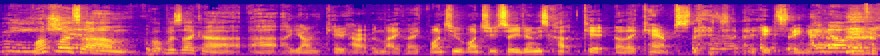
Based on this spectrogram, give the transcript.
what was um, what was like a, a a young Katie Hartman like? Like once you once you so you're doing these cu- ki- uh, like camps. I hate saying it. I now. know. Isn't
